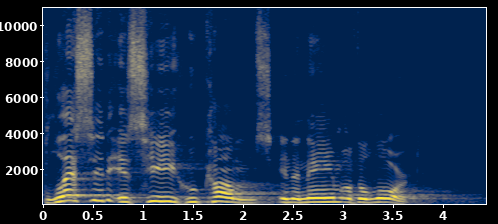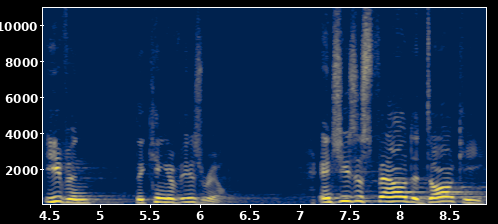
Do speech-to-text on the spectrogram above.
Blessed is he who comes in the name of the Lord, even the King of Israel. And Jesus found a donkey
